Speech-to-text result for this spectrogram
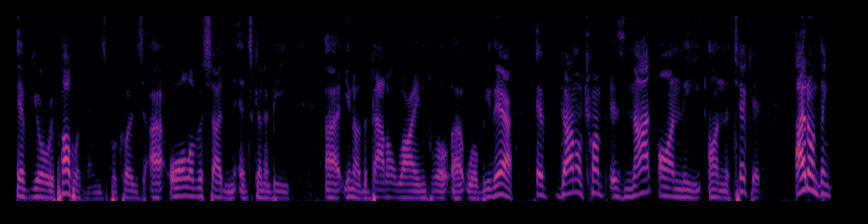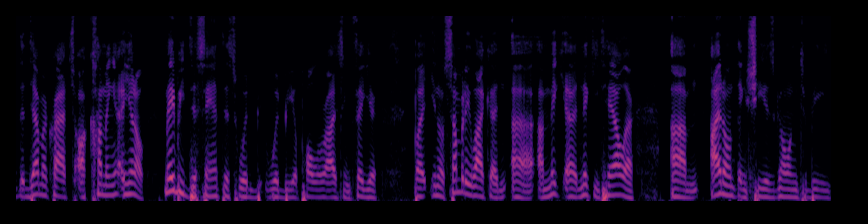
if you're Republicans because uh, all of a sudden it's going to be uh, you know the battle lines will uh, will be there. If Donald Trump is not on the on the ticket, I don't think the Democrats are coming. You know, maybe DeSantis would would be a polarizing figure, but you know somebody like a a, a Nikki Taylor, um, I don't think she is going to be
